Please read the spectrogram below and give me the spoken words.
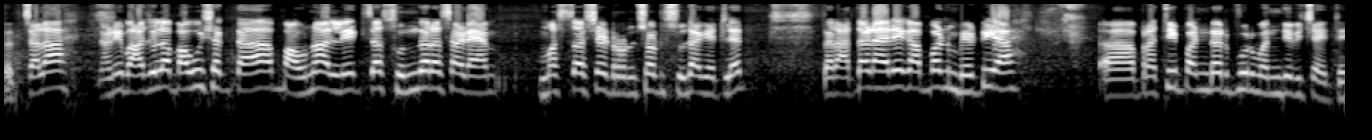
तर चला आणि बाजूला पाहू शकता पाहुणा लेकचा सुंदर असा डॅम मस्त असे ड्रोनशॉटसुद्धा घेतलेत. तर आता डायरेक्ट आपण भेटूया प्रति पंढरपूर मंदिरच्या इथे.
